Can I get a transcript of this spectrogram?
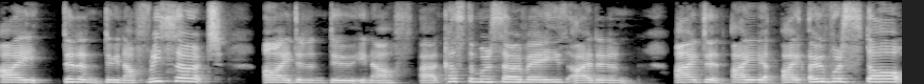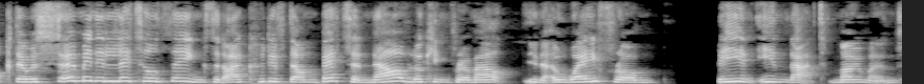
I didn't do enough research. I didn't do enough uh, customer surveys. I didn't I did. I I overstocked. There were so many little things that I could have done better. Now looking from out, you know, away from being in that moment.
